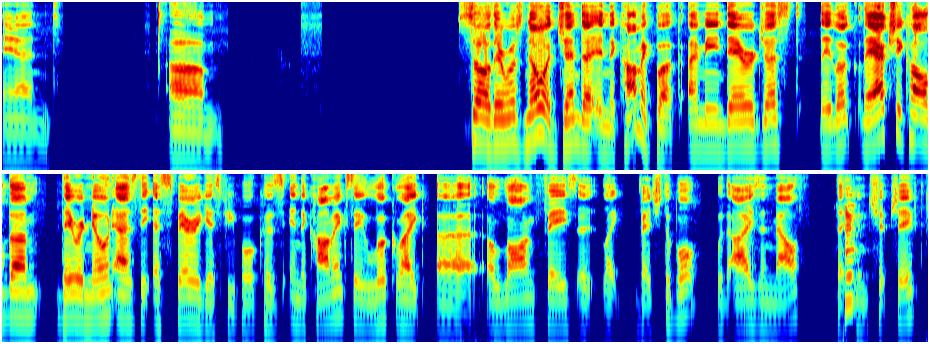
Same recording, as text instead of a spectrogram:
and um, so there was no agenda in the comic book. I mean, they were just they look. They actually called them. They were known as the asparagus people because in the comics they look like a, a long face, uh, like vegetable with eyes and mouth that can chip shaped.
